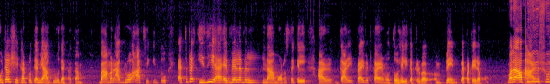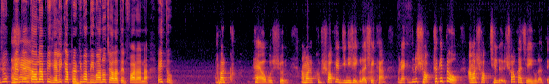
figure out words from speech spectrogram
ওটাও শেখার প্রতি আমি আগ্রহ দেখাতাম বা আমার আগ্রহ আছে কিন্তু এতটা ইজি অ্যাভেলেবেল না মোটরসাইকেল আর গাড়ি প্রাইভেট কারের মতো হেলিকপ্টার বা প্লেন ব্যাপারটা এরকম। মানে আপনি যদি সুযোগ হ্যাঁ, পেতেন তাহলে আপনি হেলিকপ্টার কিংবা বিমানও চালাতেন ফারহানা এই তো আমার হ্যাঁ অবশ্যই। আমার খুব শখের জিনিস এগুলা শেখা। মানে এক একজনের শখ থাকে তো? আমার শখ ছিল, শখ আছে এগুলাতে।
